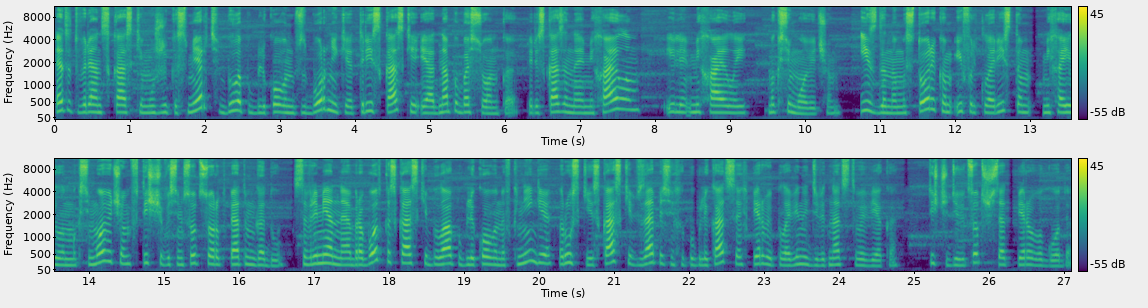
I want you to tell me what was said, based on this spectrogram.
Этот вариант сказки «Мужик и смерть» был опубликован в сборнике «Три сказки и одна побосенка», пересказанная Михайлом или Михайлой Максимовичем, изданным историком и фольклористом Михаилом Максимовичем в 1845 году. Современная обработка сказки была опубликована в книге «Русские сказки в записях и публикациях первой половины XIX века» 1961 года.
